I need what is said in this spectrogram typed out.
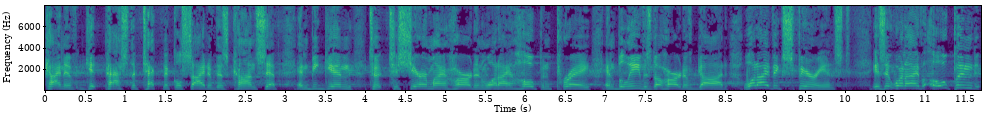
kind of get past the technical side of this concept and begin to, to share my heart and what I hope and pray and believe is the heart of God. What I've experienced is that when I've opened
